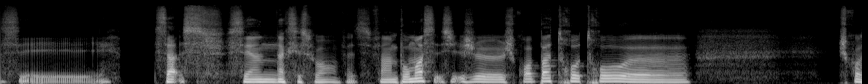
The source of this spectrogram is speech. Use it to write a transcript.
c'est ça, c'est un accessoire en fait. Enfin pour moi, je je crois pas trop trop. Je crois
